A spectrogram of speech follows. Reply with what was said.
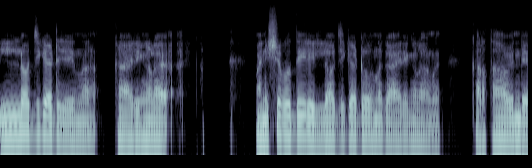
ഇല്ലോജിക്കായിട്ട് ചെയ്യുന്ന കാര്യങ്ങളെ മനുഷ്യബുദ്ധിയിൽ ഇല്ലോജിക്കായിട്ട് പോകുന്ന കാര്യങ്ങളാണ് കർത്താവിന്റെ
